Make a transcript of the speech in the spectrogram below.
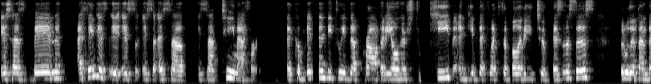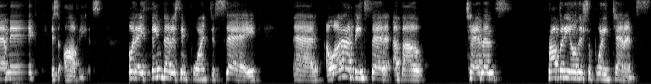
it has been. I think it's it's it's, it's a it's a team effort. The commitment between the property owners to keep and give the flexibility to businesses through the pandemic is obvious. But I think that it's important to say that a lot have been said about tenants, property owners supporting tenants.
